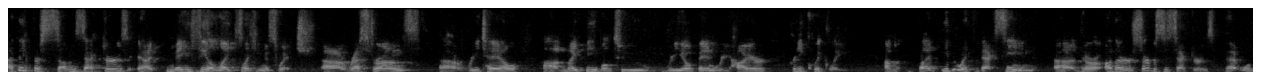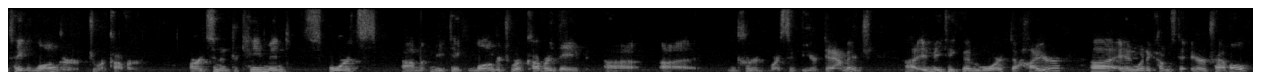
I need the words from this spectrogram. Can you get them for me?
I think for some sectors, it may feel like flicking a switch. Uh, restaurants, uh, retail uh, might be able to reopen, rehire pretty quickly. Um, but even with the vaccine, uh, there are other services sectors that will take longer to recover. Arts and entertainment, sports um, may take longer to recover. They've uh, uh, incurred more severe damage. it may take them more to hire. and when it comes to air travel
